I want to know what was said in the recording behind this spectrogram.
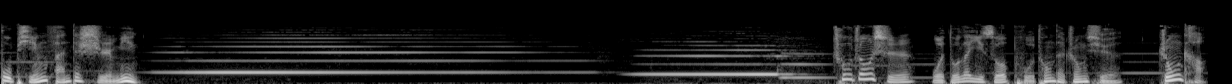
不平凡的使命。初中时，我读了一所普通的中学。中考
